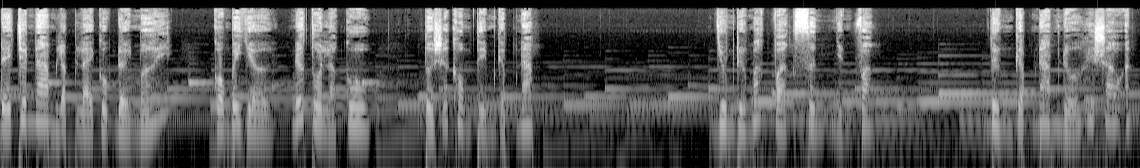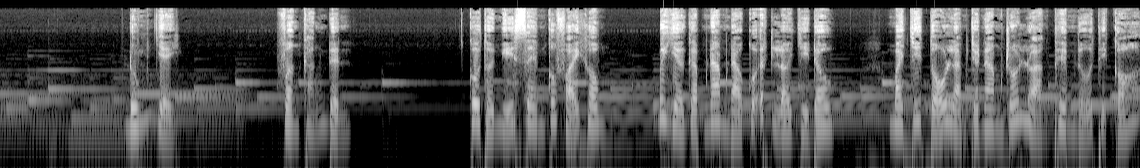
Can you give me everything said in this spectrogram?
Để cho Nam lập lại cuộc đời mới, Còn bây giờ nếu tôi là cô, Tôi sẽ không tìm gặp Nam. Dung đưa mắt van xin nhìn Văn. Đừng gặp Nam nữa hay sao anh? Đúng vậy. Vân khẳng định. Cô thử nghĩ xem có phải không? Bây giờ gặp Nam nào có ích lợi gì đâu. Mà chỉ tổ làm cho Nam rối loạn thêm nữa thì có.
